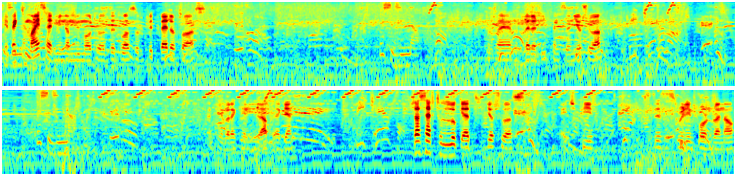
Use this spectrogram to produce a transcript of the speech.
Is back to my side, Minamimoto. That was a bit better for us. This is nothing. Because I have better defense than Joshua. This is nothing. Okay, but I can heal up again. Just have to look at Joshua's HP. This is really important right now.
